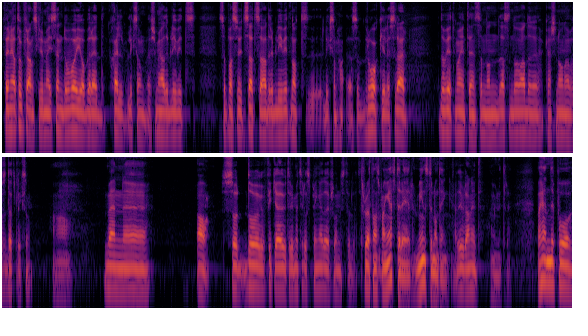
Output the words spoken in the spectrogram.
För när jag tog fram skruvmejseln, då var jag beredd själv liksom, eftersom jag hade blivit så pass utsatt så hade det blivit något liksom, alltså, bråk eller sådär. Då vet man ju inte ens om någon, alltså, då hade kanske någon av oss dött liksom. Ja. Men eh, ja, så då fick jag utrymme till att springa därifrån istället. Tror du att han sprang efter dig? Minns du någonting? Ja, det gjorde han inte. Jag vet inte det. Vad hände på,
